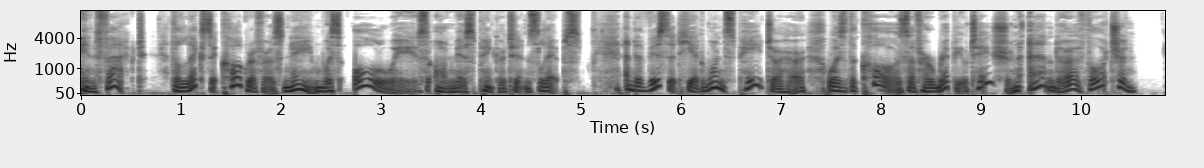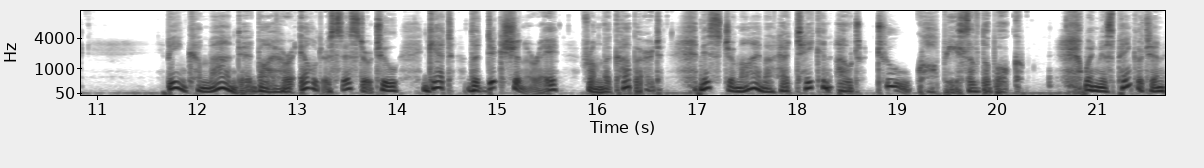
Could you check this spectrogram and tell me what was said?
In fact, the lexicographer's name was always on Miss Pinkerton's lips, and a visit he had once paid to her was the cause of her reputation and her fortune. Being commanded by her elder sister to get the dictionary from the cupboard, Miss Jemima had taken out two copies of the book. When Miss Pinkerton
